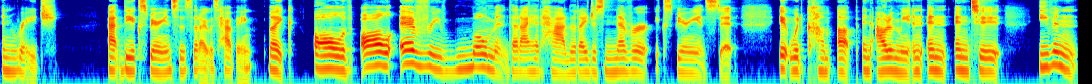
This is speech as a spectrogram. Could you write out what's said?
and rage at the experiences that I was having. Like all of all every moment that I had had that I just never experienced it, it would come up and out of me and and and to even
